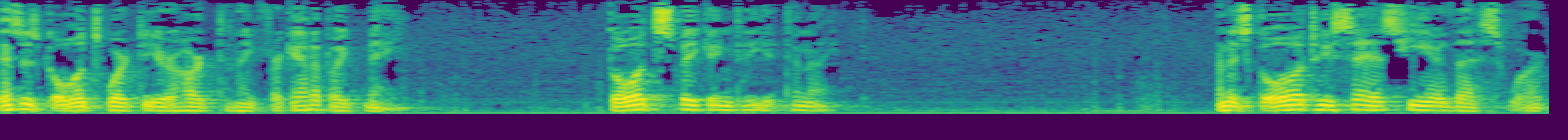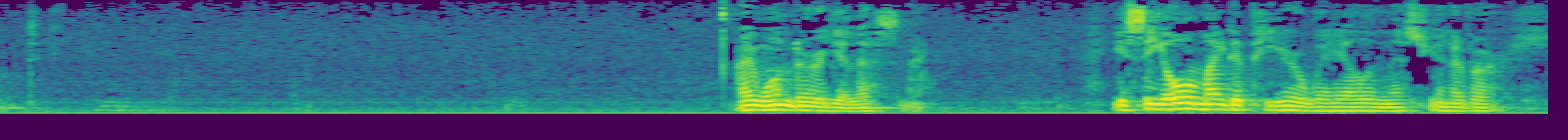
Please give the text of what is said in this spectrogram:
This is God's word to your heart tonight. Forget about me. God's speaking to you tonight. And it's God who says, Hear this word. I wonder, are you listening? You see, all might appear well in this universe.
